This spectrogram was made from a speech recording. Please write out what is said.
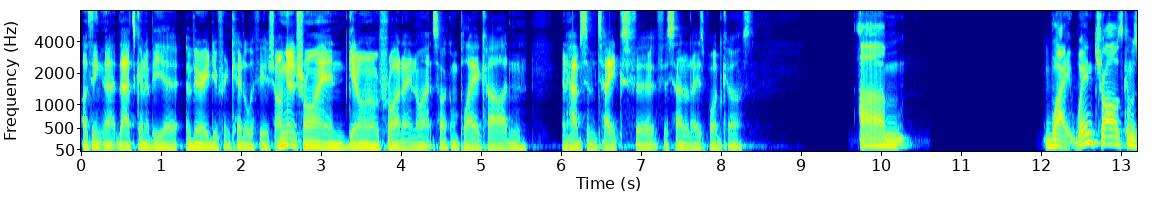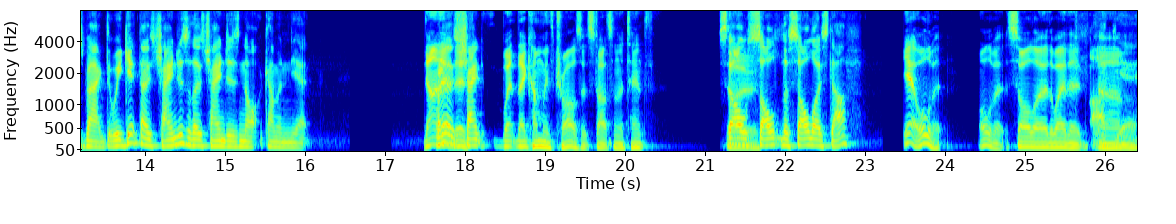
I think that that's going to be a, a very different kettle of fish. I'm going to try and get on on Friday night so I can play a card and, and have some takes for, for Saturday's podcast. Um. Wait, when trials comes back, do we get those changes, or those changes not coming yet? No, When no, those change- when they come with trials. It starts on the 10th. The So old sol- the solo stuff. Yeah, all of it. All of it. Solo, the way that um, yeah.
